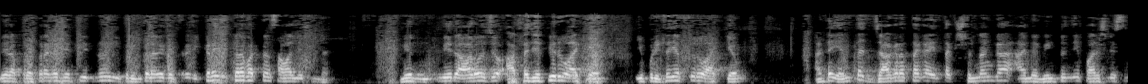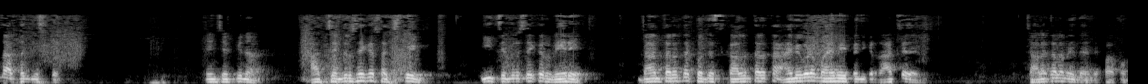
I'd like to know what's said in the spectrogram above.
మీరు అప్పుడు ఒకలాగా చెప్పిండ్రు ఇప్పుడు ఇంకోలాగా చెప్తారు ఇక్కడ ఇక్కడ పట్టుకొని సవాల్ చేసిందని మీరు మీరు ఆ రోజు అట్లా చెప్పారు వాక్యం. ఇప్పుడు ఇట్లా చెప్తున్నారు వాక్యం. అంటే ఎంత జాగ్రత్తగా ఎంత క్షుణ్ణంగా ఆమె వింటుంది పరిశీలిస్తుందో అర్థం చేసుకోండి. నేను చెప్పిన ఆ చంద్రశేఖర్ చచ్చిపోయింది. ఈ చంద్రశేఖర్ వేరే. దాని తర్వాత కొంత కాలం తర్వాత ఆమె కూడా మాయమైపోయింది. ఇక్కడ రావట్లేదండి చాలా కాలం అయిందండి పాపం.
